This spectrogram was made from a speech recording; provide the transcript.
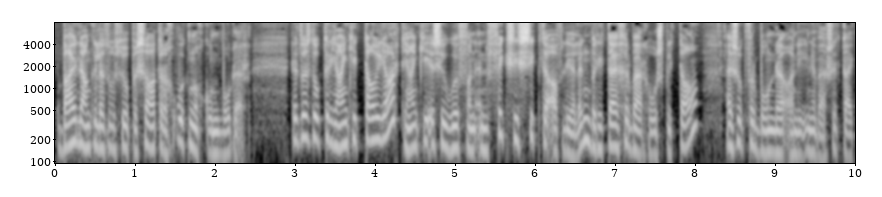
Baie dankie dat ons jou op 'n Saterdag ook nog kon bodder. Dit was dokter Jantjie Taljaard. Jantjie is die hoof van infeksie siekte afdeling by die Tygerberg Hospitaal. Hy is ook verbonde aan die Universiteit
